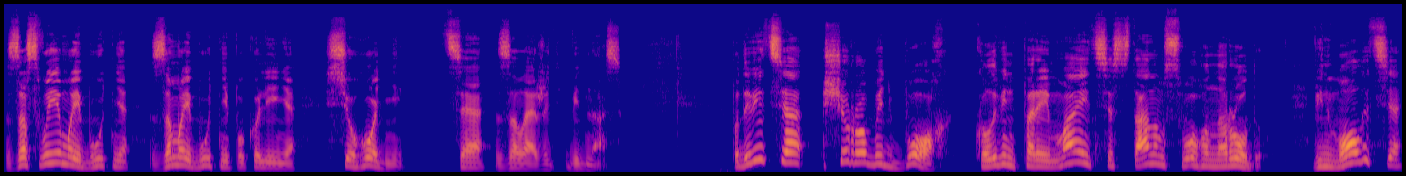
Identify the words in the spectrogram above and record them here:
за своє майбутнє, за майбутнє покоління. Сьогодні це залежить від нас. Подивіться, що робить Бог, коли він переймається станом свого народу. Він молиться,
